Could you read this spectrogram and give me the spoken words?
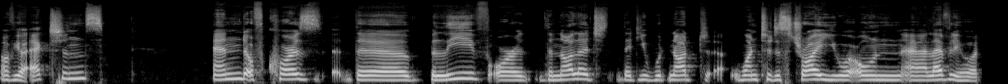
of your actions, and of course the belief or the knowledge that you would not want to destroy your own uh, livelihood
